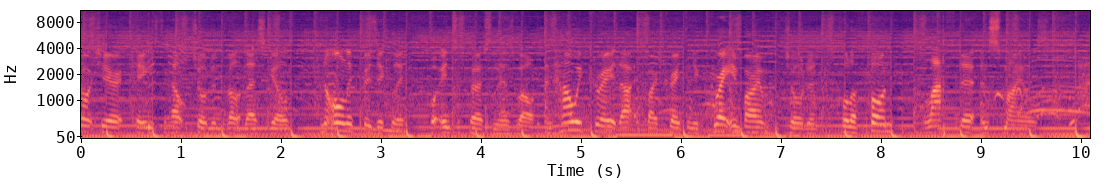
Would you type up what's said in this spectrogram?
Much here at King's to help children develop their skills, not only physically but interpersonally as well. And how we create that is by creating a great environment for children full of fun, laughter and smiles.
